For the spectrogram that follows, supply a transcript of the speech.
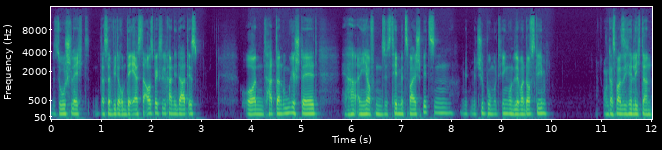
so schlecht, dass er wiederum der erste Auswechselkandidat ist und hat dann umgestellt, ja, eigentlich auf ein System mit zwei Spitzen, mit, mit Choupo-Moting und Lewandowski. Und das war sicherlich dann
